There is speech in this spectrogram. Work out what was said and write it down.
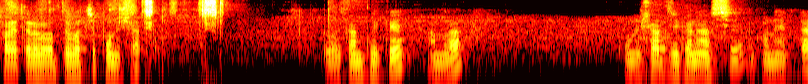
সাড়ে তেরোর অর্ধেক হচ্ছে পনেরো সাত তো এখান থেকে আমরা পনেরো সাত যেখানে আসছে, ওখানে একটা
